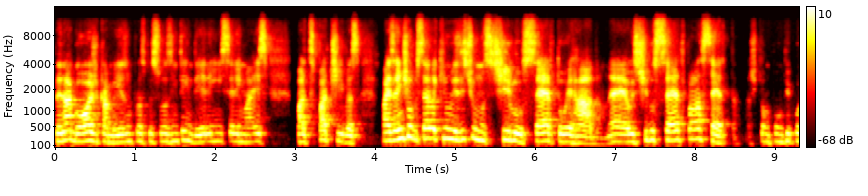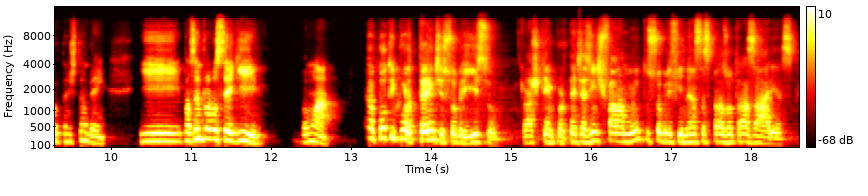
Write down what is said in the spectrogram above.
pedagógica mesmo para as pessoas entenderem e serem mais participativas. Mas a gente observa que não existe um estilo certo ou errado, né? É o estilo certo para a certa. Acho que é um ponto importante também. E passando para você, Gui, vamos lá. É um ponto importante sobre isso, que eu acho que é importante. A gente fala muito sobre finanças para as outras áreas,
